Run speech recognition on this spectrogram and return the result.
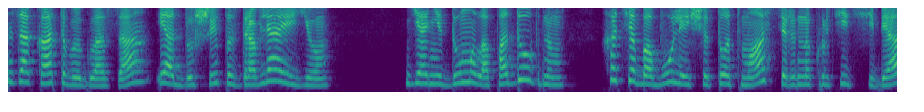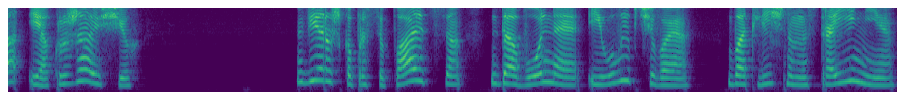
Закатываю глаза и от души поздравляю ее. Я не думала о подобном, хотя бабуля еще тот мастер накрутить себя и окружающих. Верушка просыпается, довольная и улыбчивая, в отличном настроении.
